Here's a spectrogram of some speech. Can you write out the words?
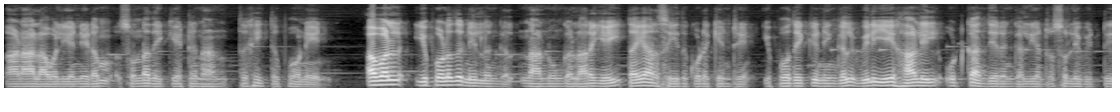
ஆனால் அவள் என்னிடம் சொன்னதை கேட்டு நான் திகைத்து போனேன். அவள் இப்பொழுது நில்லுங்கள் நான் உங்கள் அறையை தயார் செய்து கொடுக்கின்றேன். இப்போதைக்கு நீங்கள் வெளியே ஹாலில் உட்கார்ந்திருங்கள் என்று சொல்லிவிட்டு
